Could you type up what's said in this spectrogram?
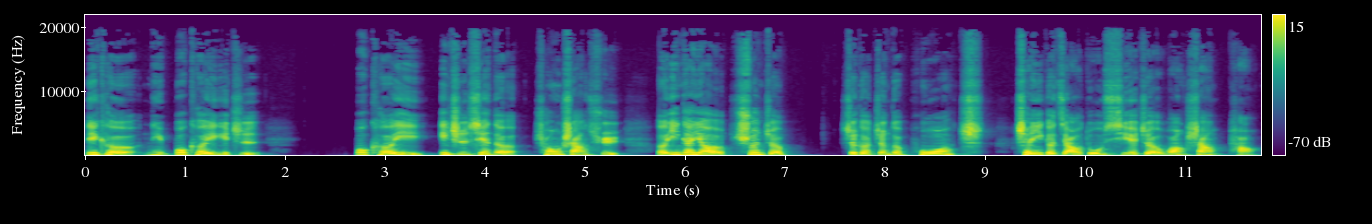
你可，你不可以一直，不可以一直线的冲上去，而应该要顺着这个整个坡成一个角度，斜着往上跑。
